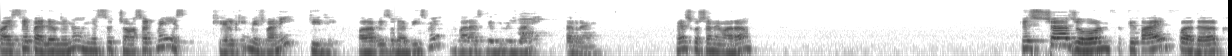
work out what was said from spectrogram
और इससे पहले उन्होंने उन्नीस में इस खेल की मेजबानी की थी और अभी दो में दोबारा इस खेल की मेजबानी कर रहे हैं। नेक्स्ट क्वेश्चन है हमारा। क्रिस्टा जोन 55 पदक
